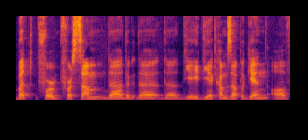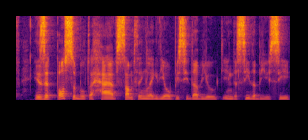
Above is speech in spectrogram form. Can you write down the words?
But for, for some, the, the, the, the, the idea comes up again of is it possible to have something like the OPCW in the CWC,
